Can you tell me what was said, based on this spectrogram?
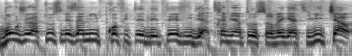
bon jeu à tous les amis, profitez de l'été, je vous dis à très bientôt sur Vega TV, ciao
